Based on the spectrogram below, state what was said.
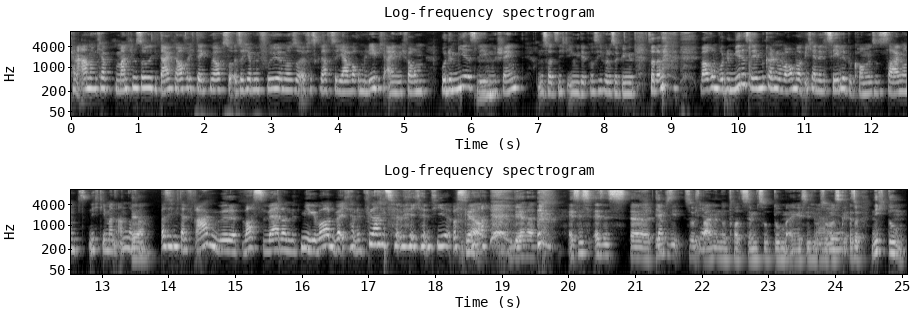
keine Ahnung, ich habe manchmal so Gedanken auch, ich denke mir auch so, also ich habe mir früher immer so öfters gedacht, so ja, warum lebe ich eigentlich? Warum wurde mir das Leben mhm. geschenkt? Und das soll jetzt nicht irgendwie depressiv oder so klingen, sondern warum wurde mir das Leben geschenkt und warum habe ich eine Seele bekommen sozusagen und nicht jemand anderer? Ja. Was ich mich dann fragen würde, was wäre dann mit mir geworden? Wäre ich eine Pflanze? Wäre ich ein Tier? Was genau, wäre... Es ist, es ist äh, irgendwie so spannend ja. und trotzdem so dumm eigentlich sich über sowas... Also nicht dumm,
